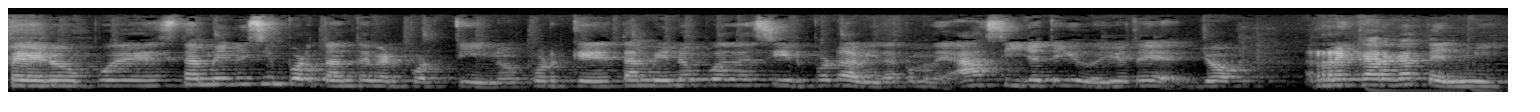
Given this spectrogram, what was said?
Pero pues también es importante ver por ti, ¿no? Porque también no puedes ir por la vida como de, ah, sí, yo te ayudo, yo te, yo, recárgate en mí.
